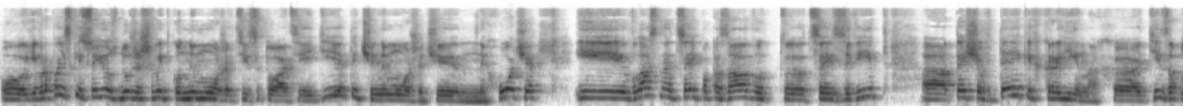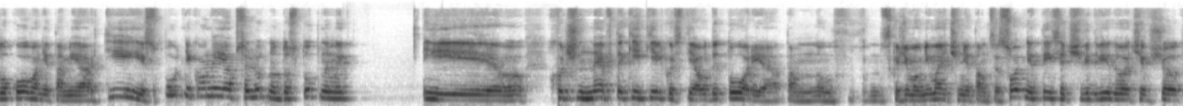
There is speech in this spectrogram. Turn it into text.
О, Європейський Союз дуже швидко не може в цій ситуації діяти, чи не може, чи не хоче. І власне це і показав от е, цей звіт. Те, що в деяких країнах ті заблоковані там і Арті, і Спутник, вони є абсолютно доступними. І хоч не в такій кількості аудиторія, там ну скажімо, в Німеччині там це сотні тисяч відвідувачів що,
